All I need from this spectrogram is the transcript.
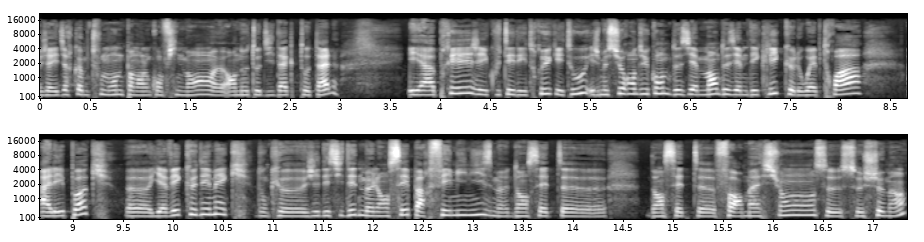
j'allais dire comme tout le monde pendant le confinement, en autodidacte total. Et après, j'ai écouté des trucs et tout. Et je me suis rendu compte, deuxièmement, deuxième déclic, que le Web3, à l'époque, euh, il y avait que des mecs. Donc euh, j'ai décidé de me lancer par féminisme dans cette, euh, dans cette formation, ce, ce, chemin.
